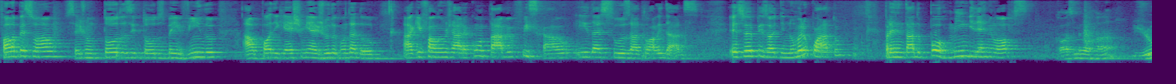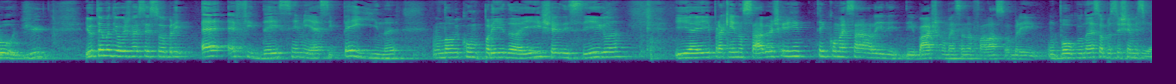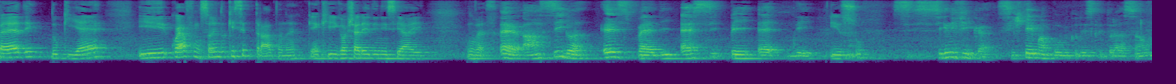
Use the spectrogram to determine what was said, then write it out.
Fala pessoal, sejam todas e todos bem-vindos ao podcast Me Ajuda Contador. Aqui falamos da área contábil, fiscal e das suas atualidades. Esse é o episódio de número 4, apresentado por mim, Guilherme Lopes. Cosme Lohan. Jordi. E o tema de hoje vai ser sobre EFD, ICMS e IPI, né? Um nome comprido aí, cheio de sigla. E aí, para quem não sabe, acho que a gente tem que começar ali de, de baixo, começando a falar sobre um pouco, né, sobre o sistema SPED, do que é e qual é a função e do que se trata, né? Quem aqui gostaria de iniciar aí a conversa? É, a sigla SPED, S-P-E-D, Isso. significa Sistema Público de Escrituração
